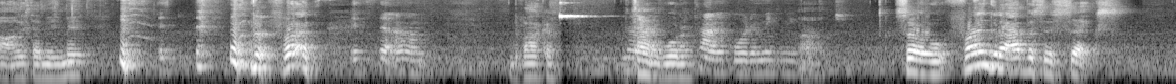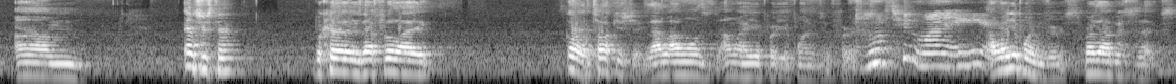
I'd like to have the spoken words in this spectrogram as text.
Oh, I guess that means me. It's, the fuck? it's the, um, The vodka. The no, tonic water. Tonic water making me watch. So, friends of the opposite sex. Um, interesting. Because I feel like. Go ahead, talk your shit. I, I want, I want to hear your, your point of view first. What you want to hear? I want your point of view first. Friends of the opposite sex.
